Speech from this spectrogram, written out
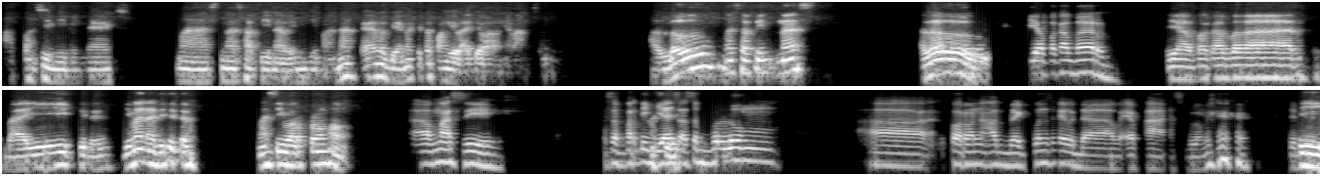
apa sih Minimax, Mas Nas Hapinal ini gimana? Kayak lebih enak kita panggil aja orangnya langsung. Halo Mas Hafin Nas. Halo. Iya apa kabar? Ya apa kabar? Baik gitu. Gimana di situ? Masih work from home? Uh, masih. Seperti masih. biasa sebelum uh, corona outbreak pun saya udah WFH sebelumnya. Jadi Ih,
